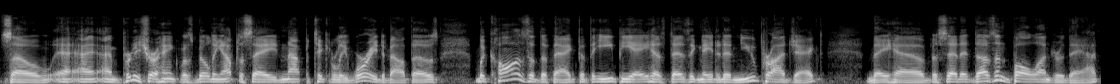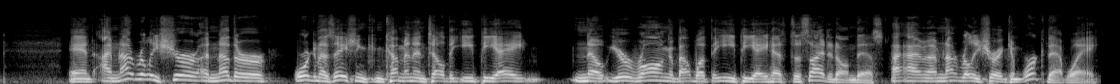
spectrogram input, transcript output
So I, I'm pretty sure Hank was building up to say not particularly worried about those because of the fact that the EPA has designated a new project. They have said it doesn't fall under that. And I'm not really sure another organization can come in and tell the EPA, no, you're wrong about what the EPA has decided on this. I, I'm not really sure it can work that way.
